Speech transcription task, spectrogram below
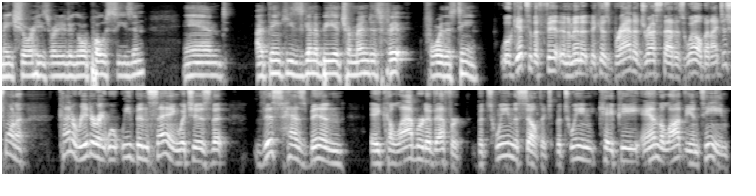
make sure he's ready to go postseason. And I think he's going to be a tremendous fit for this team. We'll get to the fit in a minute because Brad addressed that as well. But I just want to kind of reiterate what we've been saying, which is that this has been a collaborative effort between the Celtics, between KP and the Latvian team.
